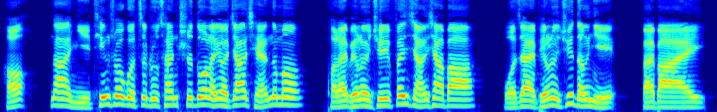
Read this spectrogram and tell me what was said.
好，那你听说过自助餐吃多了要加钱的吗？快来评论区分享一下吧，我在评论区等你，拜拜。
